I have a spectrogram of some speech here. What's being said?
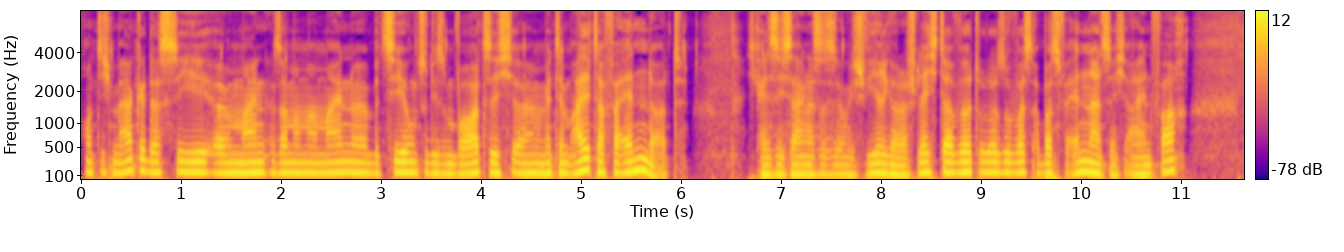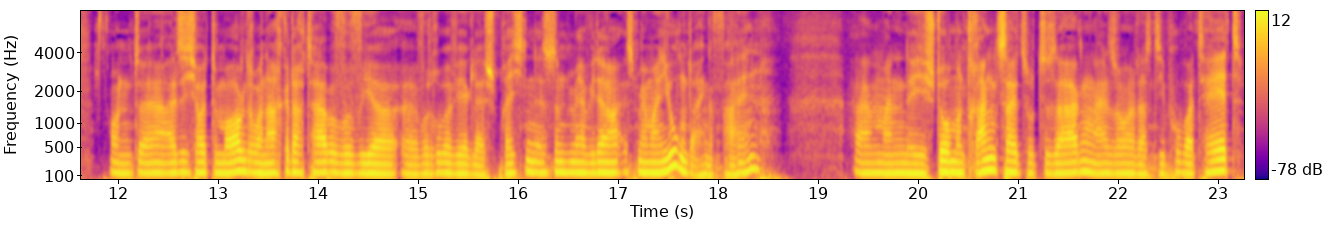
und ich merke, dass sie, äh, mein, sagen wir mal, meine Beziehung zu diesem Wort sich äh, mit dem Alter verändert. Ich kann jetzt nicht sagen, dass es irgendwie schwieriger oder schlechter wird oder sowas, aber es verändert sich einfach. Und äh, als ich heute Morgen darüber nachgedacht habe, wo wir, äh, worüber wir gleich sprechen, ist, sind mir wieder, ist mir meine Jugend eingefallen. Ähm, die Sturm- und Drangzeit sozusagen, also das, die Pubertät.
